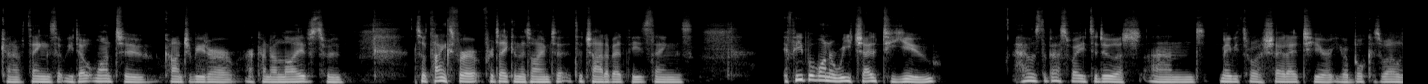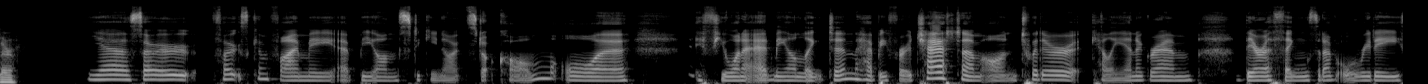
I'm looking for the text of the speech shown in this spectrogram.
kind of things that we don't want to contribute our, our kind of lives to. So thanks for for taking the time to to chat about these things. If people want to reach out to you how's the best way to do it? And maybe throw a shout out to your, your book as well there. Yeah, so folks can find me at beyondstickynotes.com or if you want to add me on LinkedIn, happy for a chat. I'm on Twitter at Kelly Anagram. There are things that I've already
